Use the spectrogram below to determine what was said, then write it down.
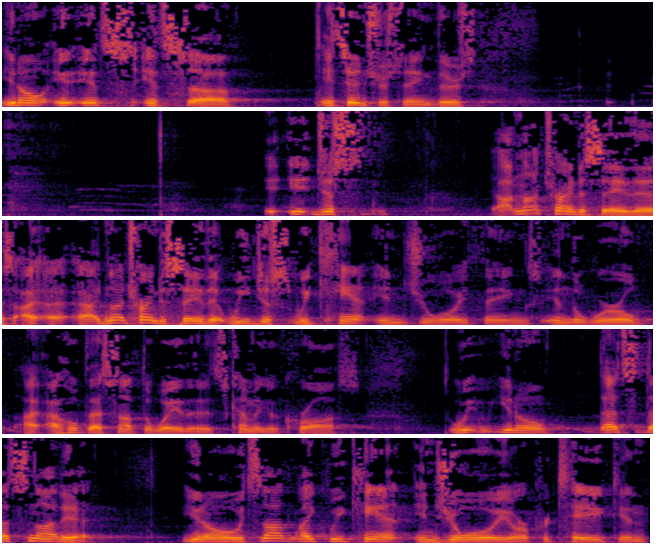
You know, it, it's it's uh, it's interesting. There's it, it, just. I'm not trying to say this. I, am not trying to say that we just we can't enjoy things in the world. I, I hope that's not the way that it's coming across. We, you know, that's that's not it. You know, it's not like we can't enjoy or partake in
